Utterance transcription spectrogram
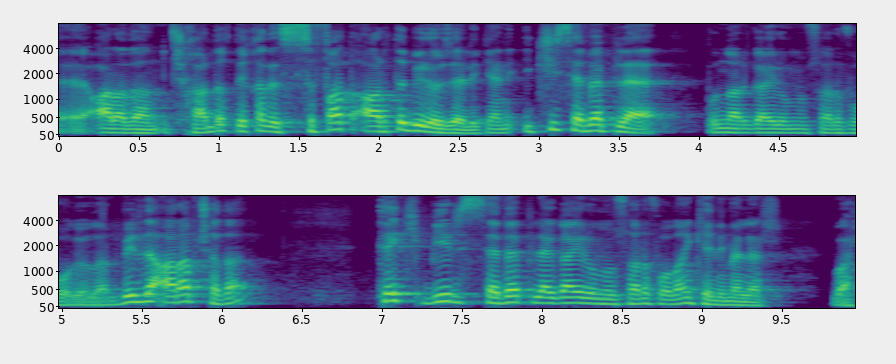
e, aradan çıkardık. Dikkat et sıfat artı bir özellik. Yani iki sebeple bunlar gayrimunsarif oluyorlar. Bir de Arapçada tek bir sebeple gayrimunsarif olan kelimeler var.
